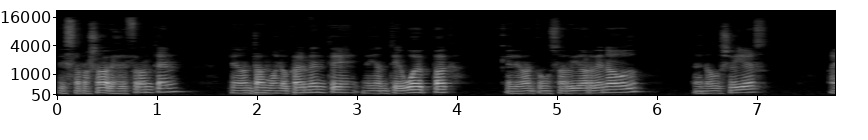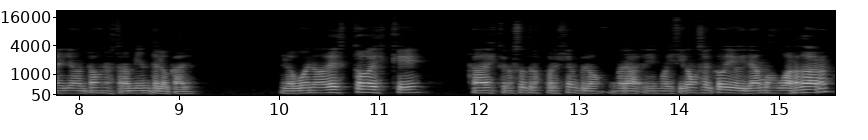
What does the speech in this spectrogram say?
desarrolladores de frontend, levantamos localmente mediante Webpack, que levanta un servidor de Node, de Node.js, ahí levantamos nuestro ambiente local. Lo bueno de esto es que cada vez que nosotros, por ejemplo, eh, modificamos el código y le damos guardar,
